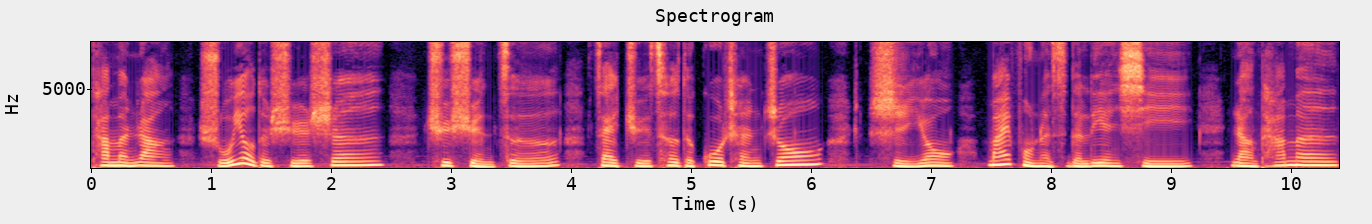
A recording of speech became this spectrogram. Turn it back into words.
他们让所有的学生去选择在决策的过程中使用 mindfulness 的练习，让他们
